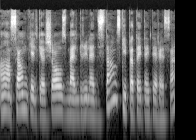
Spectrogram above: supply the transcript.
ensemble quelque chose malgré la distance ce qui est peut-être intéressant.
